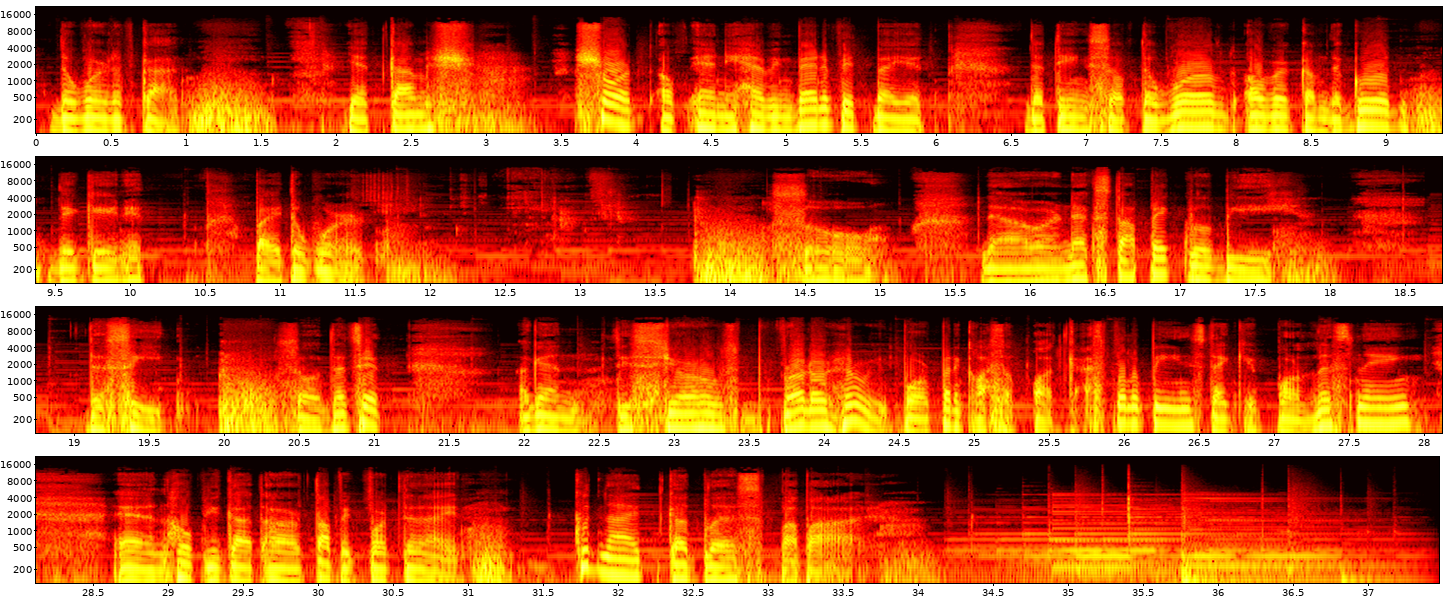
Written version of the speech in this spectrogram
the word of God, yet come sh- short of any having benefit by it. The things of the world overcome the good, they gain it by the word. So, now our next topic will be the seed. So, that's it. Again, this is your host, Brother Henry, for Pentecostal Podcast Philippines. Thank you for listening and hope you got our topic for tonight. Good night. God bless. Bye bye.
